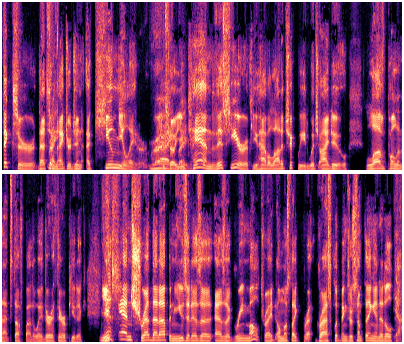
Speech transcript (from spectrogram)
fixer, that's a nitrogen accumulator. And Right. so you right, right. can this year, if you have a lot of chickweed, which I do, love pulling that stuff. By the way, very therapeutic. Yes. you can shred that up and use it as a as a green mulch, right? Almost like gra- grass clippings or something, and it'll Yeah.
